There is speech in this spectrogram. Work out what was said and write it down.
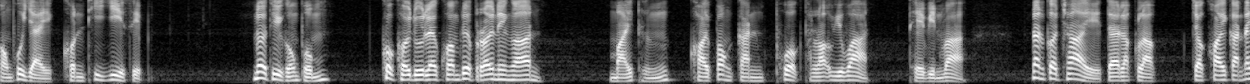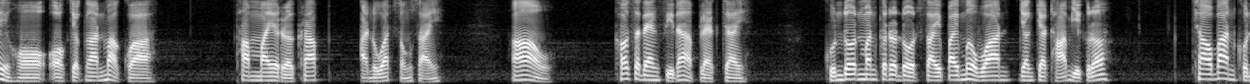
ของผู้ใหญ่คนที่ยี่สิบหน้าที่ของผมก็คอยดูแลความเรียบร้อยในงาน หมายถึงคอยป้องกันพวกทะเลาะวิวาท เทวินว่า นั่นก็ใช่ แต่หลักๆ จะคอยกันให้หอออกจากงานมากกว่าทำไมเหรอครับ อนุวัตสงสัย อ้าวเขาแสดงสีหน้าแปลกใจ คุณโดนมันกระโดดใส่ไปเมื่อวาน ยังจะถามอีกเหรอ ชาวบ้านคน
